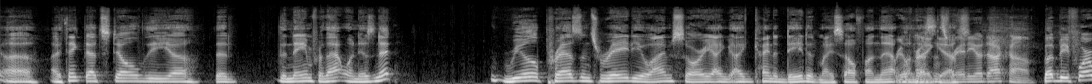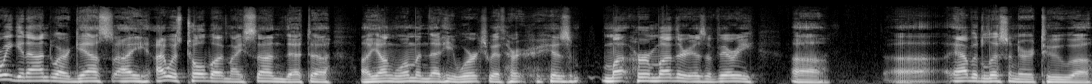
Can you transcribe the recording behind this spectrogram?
Uh, I think that's still the uh, the the name for that one, isn't it? Real Presence Radio. I'm sorry, I, I kind of dated myself on that one. I guess. RealPresenceRadio.com. But before we get on to our guests, I, I was told by my son that uh, a young woman that he works with, her his her mother is a very uh, uh, avid listener to uh,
